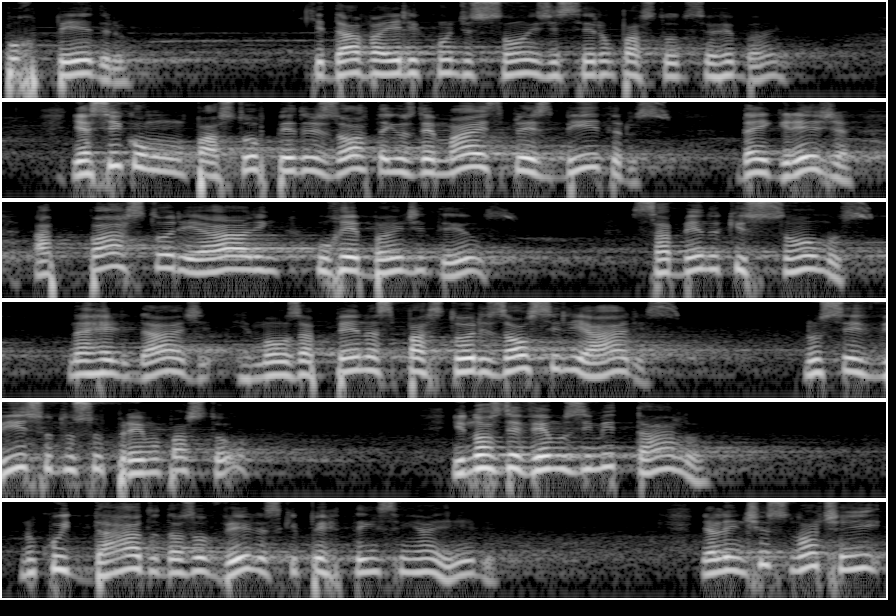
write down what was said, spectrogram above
por Pedro, que dava a ele condições de ser um pastor do seu rebanho. E assim como um pastor, Pedro exorta e os demais presbíteros da igreja a pastorearem o rebanho de Deus, sabendo que somos, na realidade, irmãos, apenas pastores auxiliares no serviço do Supremo Pastor. E nós devemos imitá-lo no cuidado das ovelhas que pertencem a ele. E além disso, note aí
